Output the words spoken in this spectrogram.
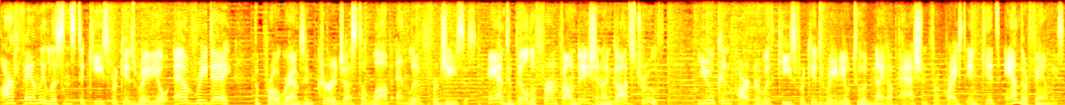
our family listens to Keys for Kids Radio every day. The programs encourage us to love and live for Jesus and to build a firm foundation on God's truth. You can partner with Keys for Kids Radio to ignite a passion for Christ in kids and their families.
